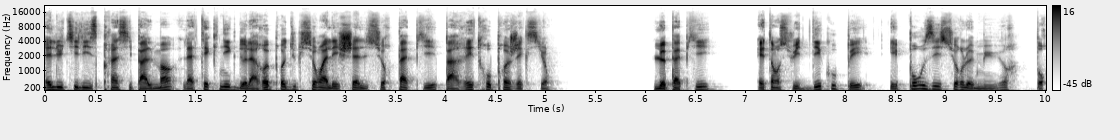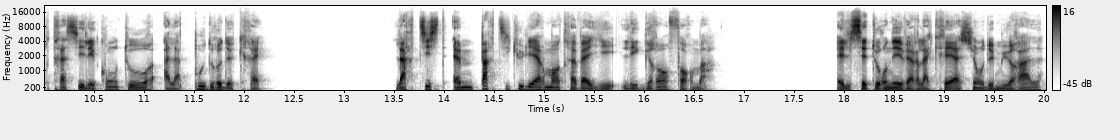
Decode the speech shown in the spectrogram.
Elle utilise principalement la technique de la reproduction à l'échelle sur papier par rétroprojection. Le papier est ensuite découpé et posé sur le mur pour tracer les contours à la poudre de craie. L'artiste aime particulièrement travailler les grands formats. Elle s'est tournée vers la création de murales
